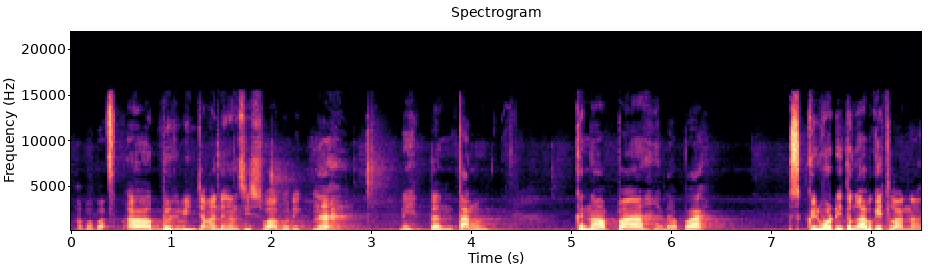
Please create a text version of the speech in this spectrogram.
Apa Pak? eh, berbincangan dengan siswa aku, Dik. Nah, Nih, tentang kenapa kenapa? Squidward itu nggak pakai celana.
